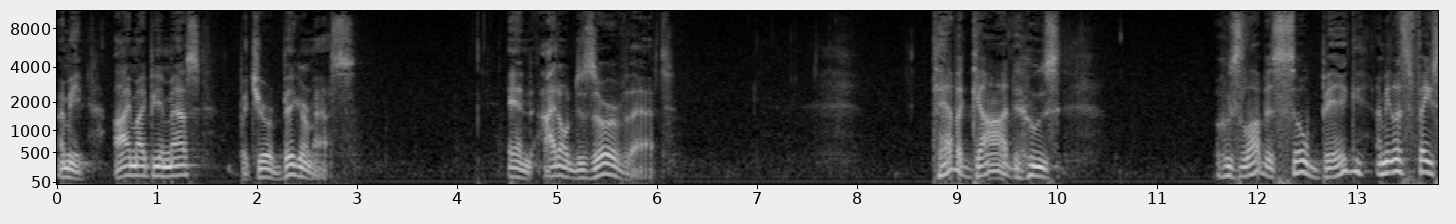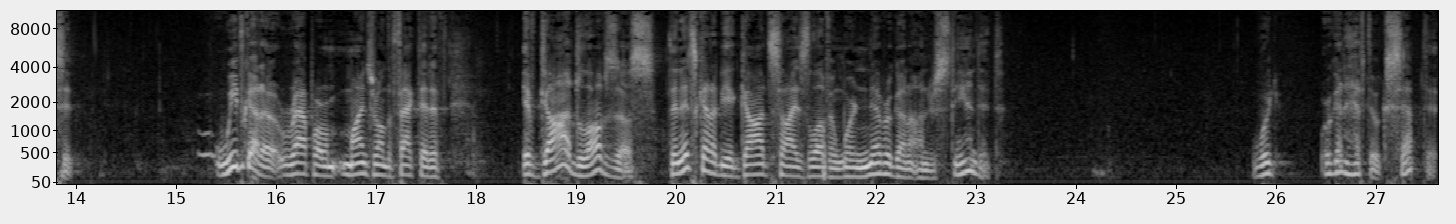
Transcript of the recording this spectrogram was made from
I mean, I might be a mess, but you're a bigger mess. And I don't deserve that. To have a God whose, whose love is so big, I mean, let's face it. We've got to wrap our minds around the fact that if, if God loves us, then it's got to be a God sized love, and we're never going to understand it. We're, we're going to have to accept it.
